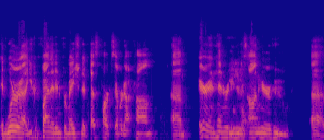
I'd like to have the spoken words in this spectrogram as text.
And we're uh, you can find that information at bestparksever.com. Um, Aaron Henry, who is on here, who uh,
